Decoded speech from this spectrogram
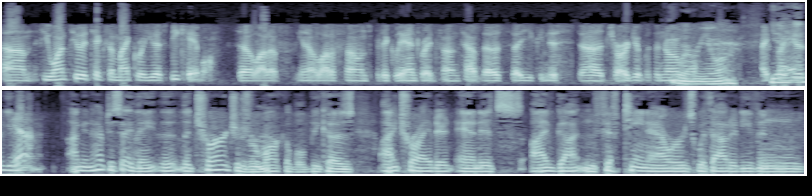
um, if you want to, it takes a micro USB cable. So a lot of you know a lot of phones, particularly Android phones, have those. So you can just uh, charge it with a normal. Wherever you are. I Yeah, and you yeah. know, I mean, I have to say the, the the charge is remarkable because I tried it and it's I've gotten 15 hours without it even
